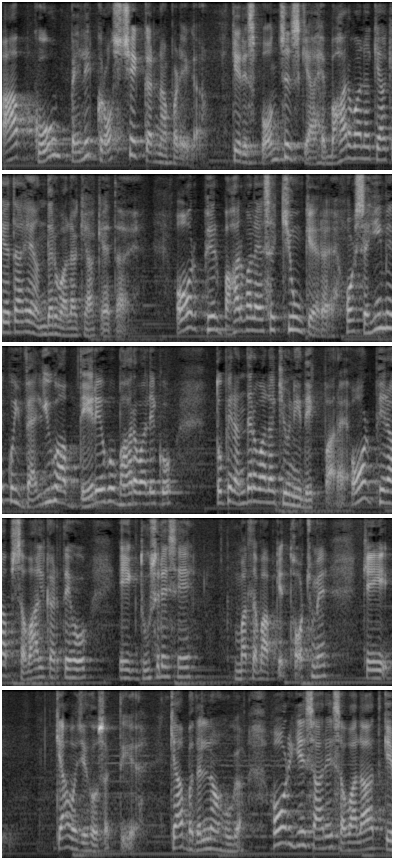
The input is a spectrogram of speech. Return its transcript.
आपको पहले क्रॉस चेक करना पड़ेगा कि रिस्पॉन्सेस क्या है। बाहर वाला क्या कहता है, अंदर वाला क्या कहता है। और फिर बाहर वाला ऐसा क्यों कह रहा है? और सही में कोई वैल्यू आप दे रहे हो बाहर वाले को तो फिर अंदर वाला क्यों नहीं देख पा रहा है? और फिर आप सवाल करते हो एक दूसरे से मतलब आपके थॉट में कि क्या वजह हो सकती है? क्या बदलना होगा? और ये सारे सवालात के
